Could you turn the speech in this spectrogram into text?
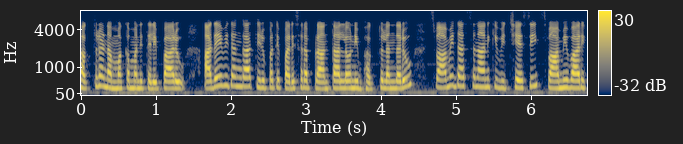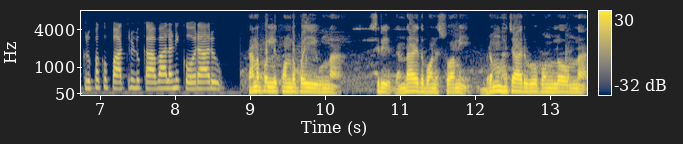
భక్తుల నమ్మకమని తెలిపారు. అదేవిధంగా తిరుపతి పరిసర ప్రాంతాల్లోని భక్తులందరూ స్వామి దర్శనానికి విచ్చేసి స్వామివారి కృపకు పాత్రులు కావాలని కోరారు. తనపల్లి కొండపై ఉన్న శ్రీ దండాయుధపాణి స్వామి బ్రహ్మచారి రూపంలో ఉన్న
